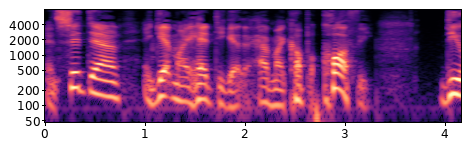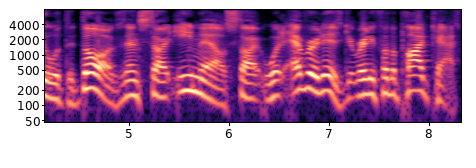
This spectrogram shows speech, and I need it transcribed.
and sit down and get my head together, have my cup of coffee, deal with the dogs, then start emails, start whatever it is, get ready for the podcast,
